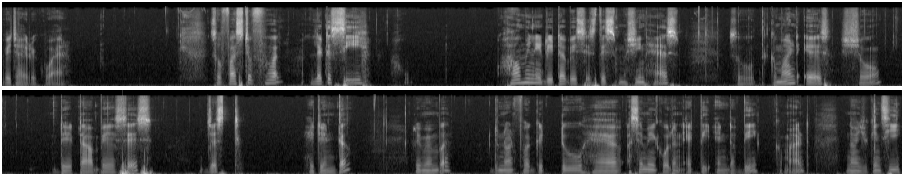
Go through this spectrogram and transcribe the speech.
which I require. So first of all let us see how many databases this machine has. So the command is show databases just hit enter. Remember do not forget to have a semicolon at the end of the command. Now you can see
